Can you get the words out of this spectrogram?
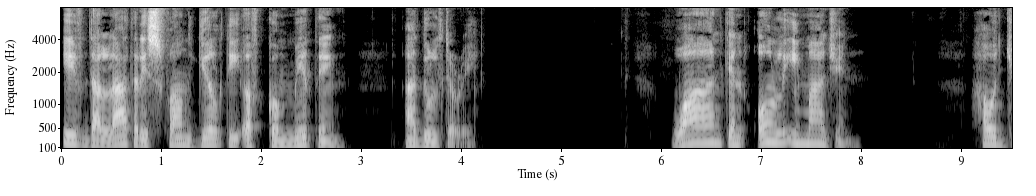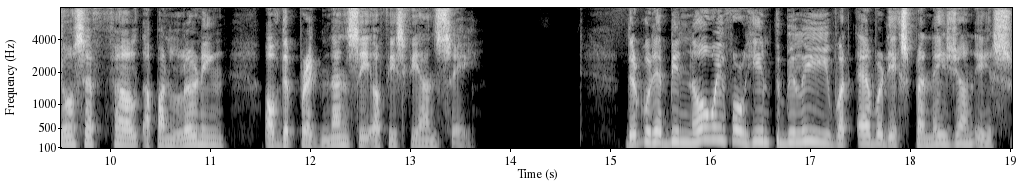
if the latter is found guilty of committing adultery. One can only imagine how Joseph felt upon learning of the pregnancy of his fiancée. There could have been no way for him to believe whatever the explanation is,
